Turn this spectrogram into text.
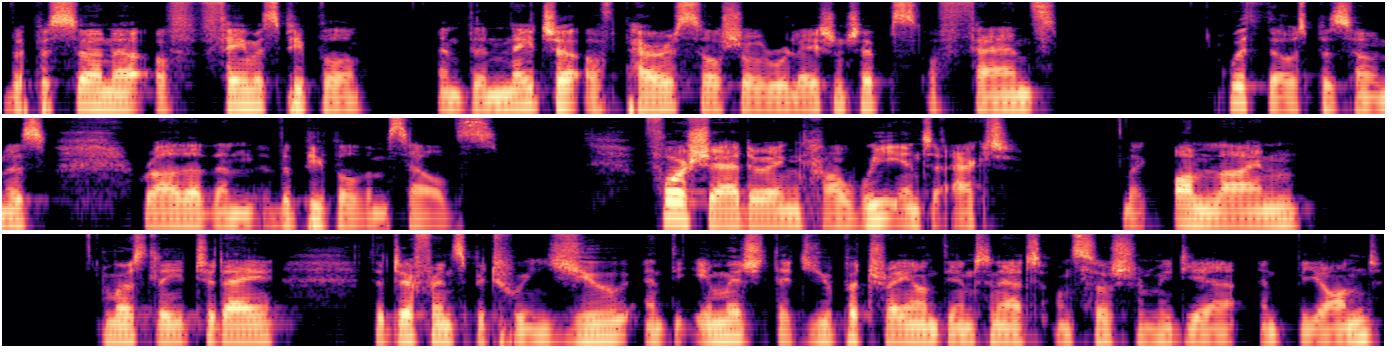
the persona of famous people, and the nature of parasocial relationships of fans with those personas rather than the people themselves. Foreshadowing how we interact like online mostly today, the difference between you and the image that you portray on the internet, on social media, and beyond,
